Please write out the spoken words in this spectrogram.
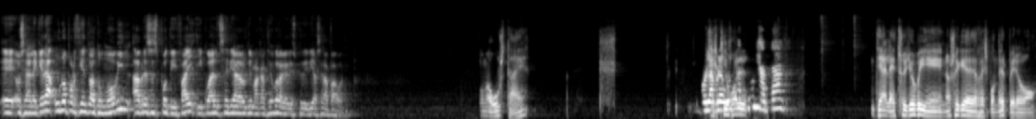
Eh, o sea, le queda 1% a tu móvil, abres Spotify y ¿cuál sería la última canción con la que despedirías el apagón? No me gusta, ¿eh? Pues la Es pregunta igual- tuya, Tac. Ya, le he hecho yo y no sé qué responder, pero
